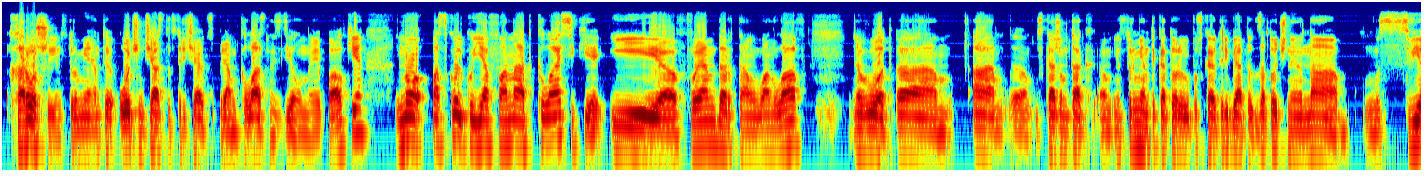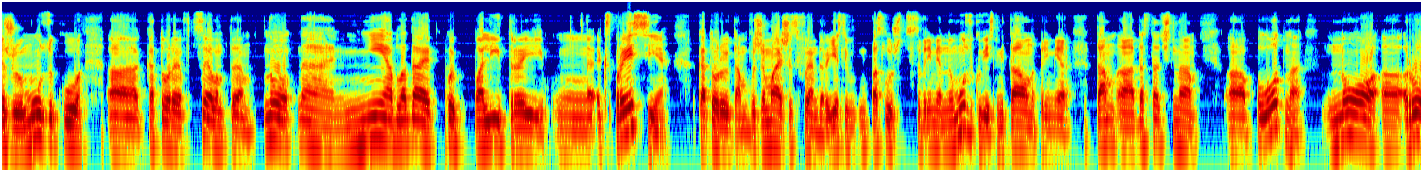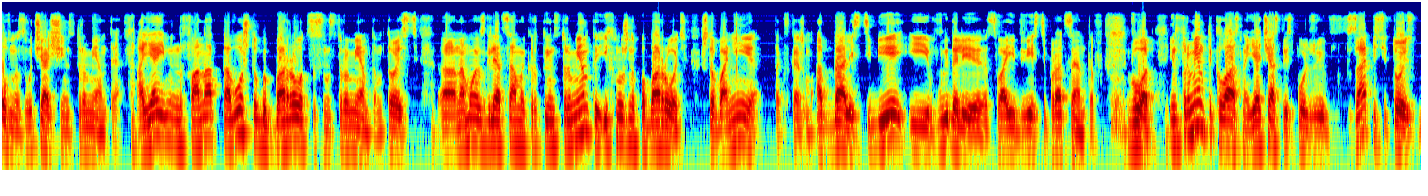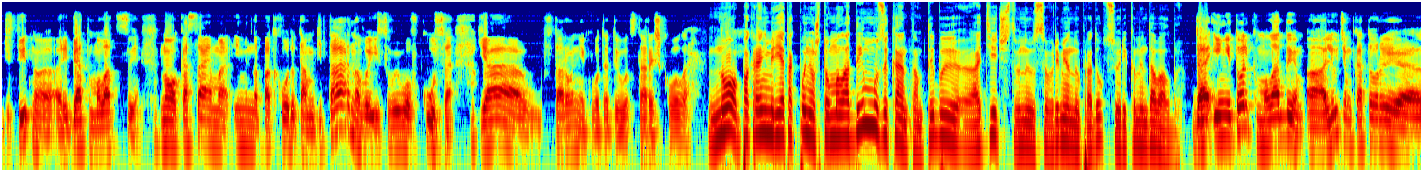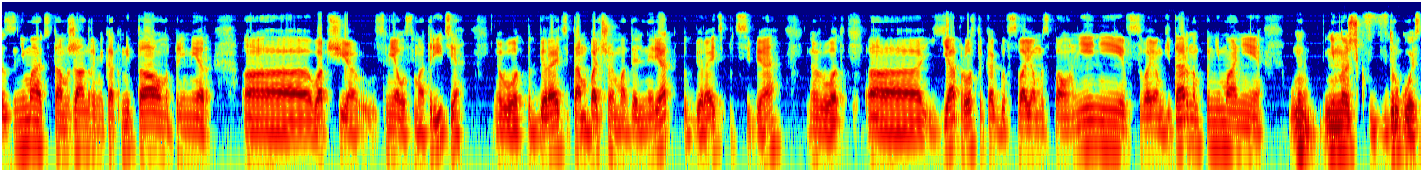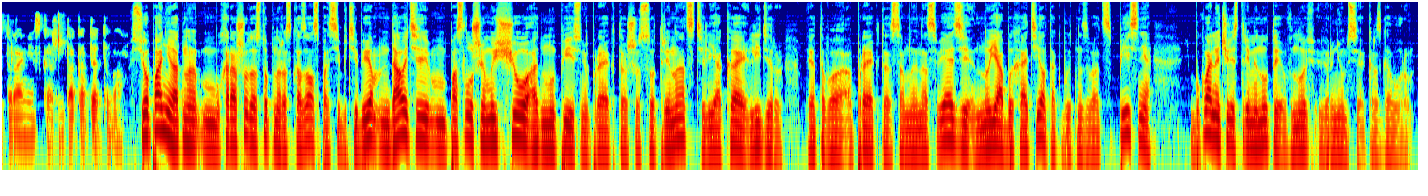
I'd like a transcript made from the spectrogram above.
хорошие инструменты, очень часто встречаются прям классно сделанные палки, но поскольку я фанат классики и Fender, там One Love, вот, эм, а, э, скажем так, э, инструменты, которые выпускают ребята, заточены на свежую музыку, а, которая в целом-то ну, а, не обладает такой палитрой экспрессии, которую там выжимаешь из фендера. Если послушать современную музыку, весь металл, например, там а, достаточно а, плотно, но а, ровно звучащие инструменты. А я именно фанат того, чтобы бороться с инструментом. То есть, а, на мой взгляд, самые крутые инструменты, их нужно побороть, чтобы они так скажем, отдались тебе и выдали свои 200%. Вот. Инструменты классные, я часто использую в записи, то есть действительно ребята молодцы. Но касаемо именно подхода там гитарного и своего вкуса, я сторонник вот этой вот старой школы. Но, по крайней мере, я так понял, что молодым музыкантам ты бы отечественную современную продукцию рекомендовал бы. Да, и не только молодым, а людям, которые занимаются там жанрами, как металл, например, а, вообще смело смотрите, вот, подбирайте, там большой модельный ряд, подбирайте под себя, вот. А, я просто как бы в своем исполнении, в своем гитарном понимании, ну, немножечко в другой стороне, скажем так, от этого. Все понятно, хорошо, доступно рассказал, спасибо тебе. Давайте послушаем еще одну песню проекта 613. Илья Кай, лидер этого проекта со мной на связи, но я бы хотел, так будет называться песня, Буквально через три минуты вновь вернемся к разговору.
